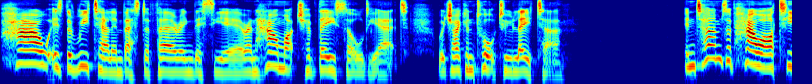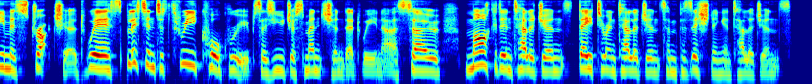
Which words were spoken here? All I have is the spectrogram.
how is the retail investor faring this year? And how much have they sold yet? Which I can talk to later. In terms of how our team is structured, we're split into three core groups, as you just mentioned, Edwina. So, market intelligence, data intelligence, and positioning intelligence.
